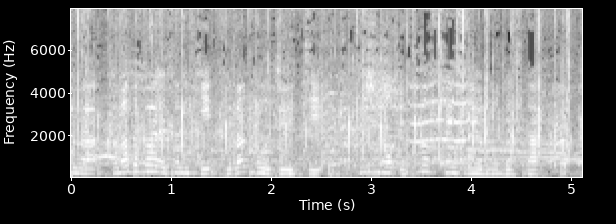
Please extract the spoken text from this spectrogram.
は、蒲田川根さぬき背番号11、西野康之選手によるものでした。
